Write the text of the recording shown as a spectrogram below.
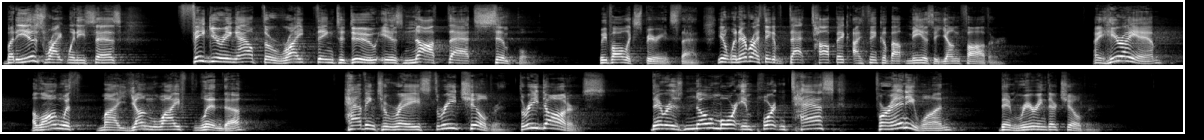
But he is right when he says figuring out the right thing to do is not that simple. We've all experienced that. You know, whenever I think of that topic, I think about me as a young father. I mean, here I am, along with my young wife, Linda, having to raise three children, three daughters. There is no more important task for anyone than rearing their children.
